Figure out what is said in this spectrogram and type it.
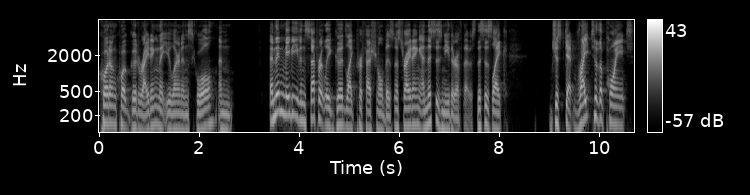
quote unquote good writing that you learn in school, and and then maybe even separately good like professional business writing. And this is neither of those. This is like just get right to the point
